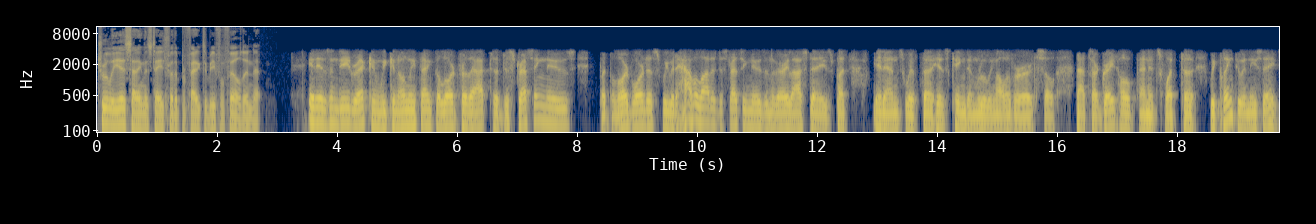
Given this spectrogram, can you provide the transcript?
truly is setting the stage for the prophetic to be fulfilled, isn't it? It is indeed, Rick, and we can only thank the Lord for that. Uh, distressing news, but the Lord warned us we would have a lot of distressing news in the very last days, but it ends with uh, his kingdom ruling all over earth. So that's our great hope, and it's what uh, we cling to in these days.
